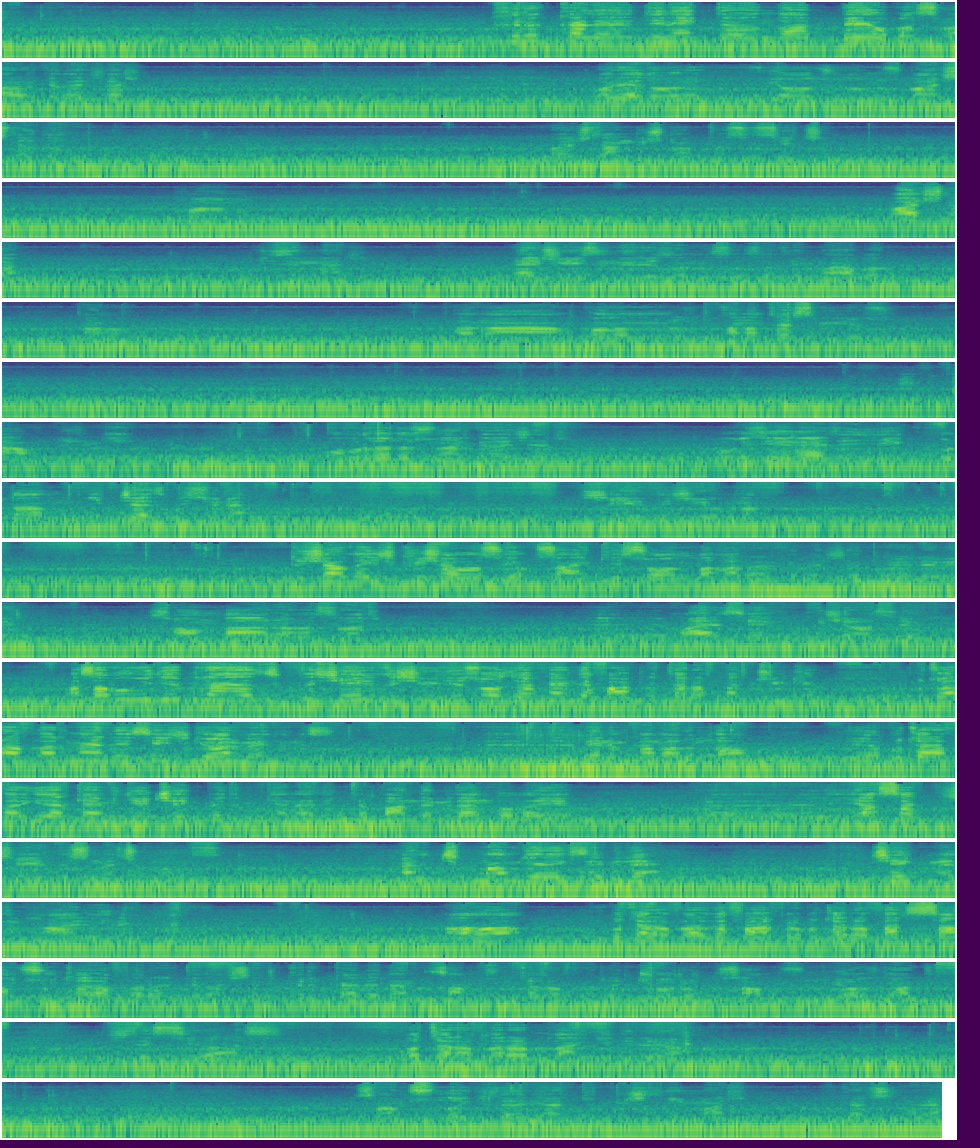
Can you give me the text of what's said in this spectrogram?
Kırıkkale Dinek Dağı'nda B obası var arkadaşlar. Oraya doğru yolculuğumuz başladı. Başlangıç noktası seçin. Konumu. Başla. İzin ver. Her şeye izin veriyoruz anasını satayım. Ne yapalım? Tamam. Tamam. Konumumuz ana ters mi gidiyorsun? Tamam düzmüş. Bu burada dursun arkadaşlar. Bu bizi yöneltecek. Buradan gideceğiz bir süre. Şehir dışı yoluna. Dışarıda hiç kış havası yok. Sanki sonbahar arkadaşlar. Böyle bir sonbahar havası var. Ee, maalesef kış havası yok. Aslında bu video birazcık da şehir dışı videosu olacak. Hem de farklı taraflar. Çünkü bu tarafları neredeyse hiç görmediniz. Ee, benim kanalımda. Ee, bu taraflara giderken video çekmedim genellikle. Pandemiden dolayı e, yasak şehir dışına çıkmamız. Hani çıkmam gerekse bile çekmedim haliyle. Ama bu taraflarda farklı. Bu taraflar Samsun tarafları arkadaşlar. Kırıkkale'den Samsun tarafları. Çorum, Samsun, Yozgat, işte Sivas. O taraflara buradan gidiliyor. Samsun da güzel yer. Gitmişliğim var birkaç yere.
